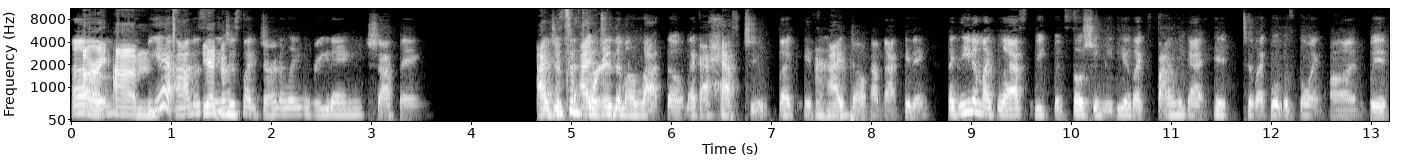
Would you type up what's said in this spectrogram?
Um, all right. Um yeah, honestly, yeah, just like journaling, reading, shopping, I just I do them a lot though. Like I have to. Like if mm-hmm. I don't, I'm not kidding. Like even like last week when social media like finally got hit to like what was going on with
